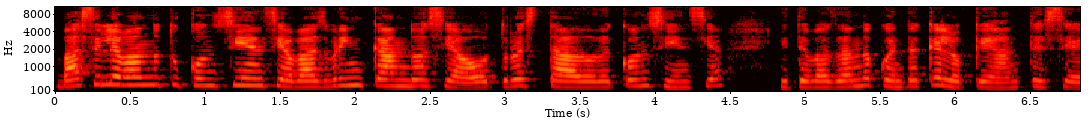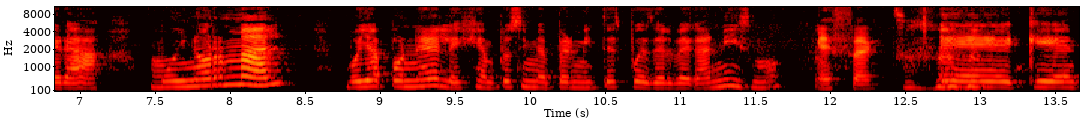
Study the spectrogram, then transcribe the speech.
vas elevando tu conciencia, vas brincando hacia otro estado de conciencia y te vas dando cuenta que lo que antes era muy normal, Voy a poner el ejemplo, si me permites, pues del veganismo. Exacto. Eh, que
